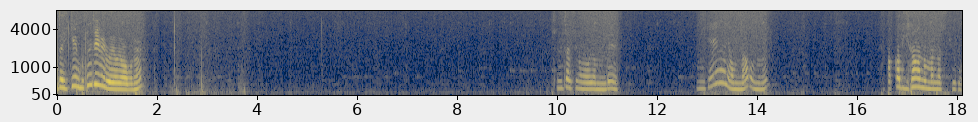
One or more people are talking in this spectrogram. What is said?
진짜 이 게임 무슨 재미로 해요 여러분은? 진짜 지금 어이없는데 음, 게임이 없나 오늘은? 아까도 이상한 놈 만나서 죽고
